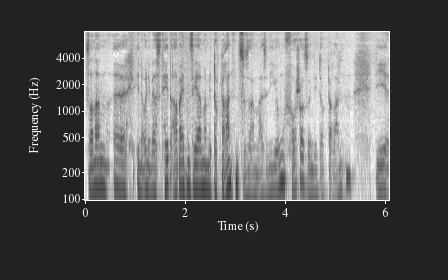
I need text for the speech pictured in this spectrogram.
sondern äh, in der Universität arbeiten sie ja immer mit Doktoranden zusammen. Also die jungen Forscher sind die Doktoranden, die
